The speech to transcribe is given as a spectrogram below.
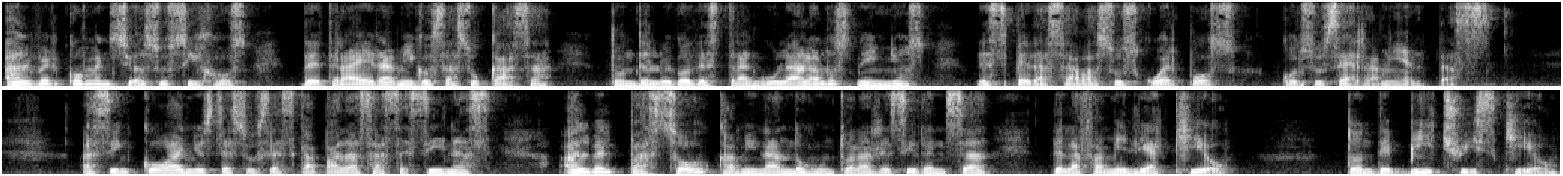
Albert convenció a sus hijos de traer amigos a su casa, donde luego de estrangular a los niños despedazaba sus cuerpos con sus herramientas. A cinco años de sus escapadas asesinas, Albert pasó caminando junto a la residencia de la familia Keel, donde Beatrice Keel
